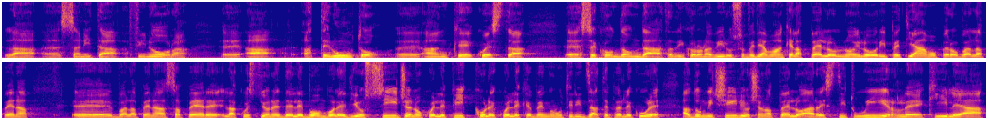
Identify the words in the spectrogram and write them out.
la eh, sanità finora eh, ha, ha, tenuto anche questa seconda ondata di coronavirus. Vediamo anche l'appello, noi lo ripetiamo, però vale la pena eh, vale la pena sapere la questione delle bombole di ossigeno, quelle piccole, quelle che vengono utilizzate per le cure a domicilio, c'è un appello a restituirle, chi le ha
